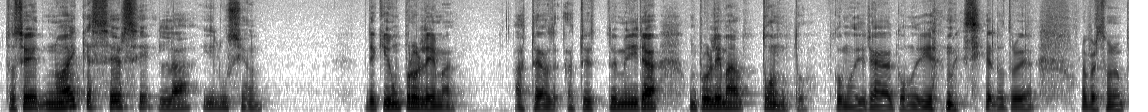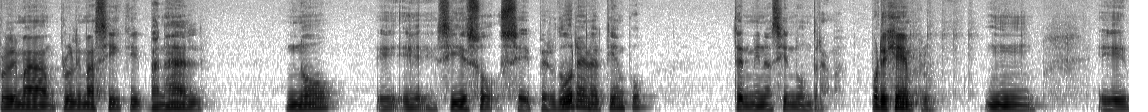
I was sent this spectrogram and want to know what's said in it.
Entonces, no hay que hacerse la ilusión de que un problema, hasta, hasta usted me dirá, un problema tonto, como, dirá, como diría, me el otro día una persona, un problema, un problema así que banal, no, eh, eh, si eso se perdura en el tiempo, termina siendo un drama. Por ejemplo, eh,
